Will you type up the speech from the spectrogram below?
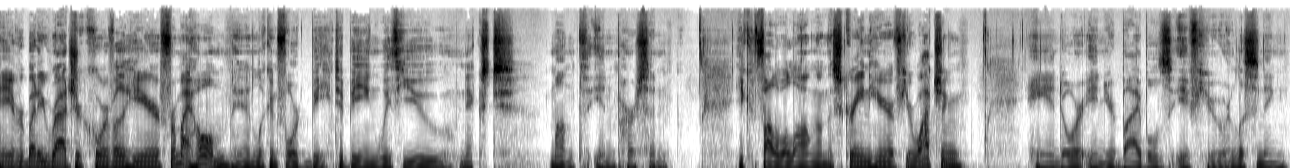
Hey, everybody, Roger Corville here from my home and looking forward to, be, to being with you next month in person. You can follow along on the screen here if you're watching and or in your Bibles if you are listening.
